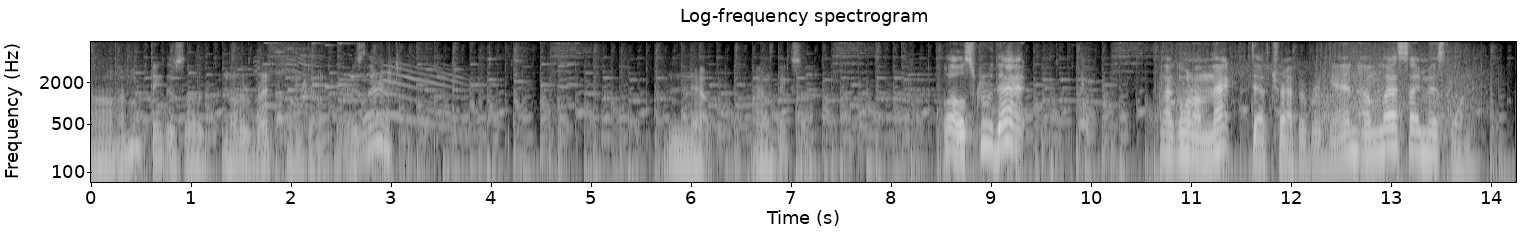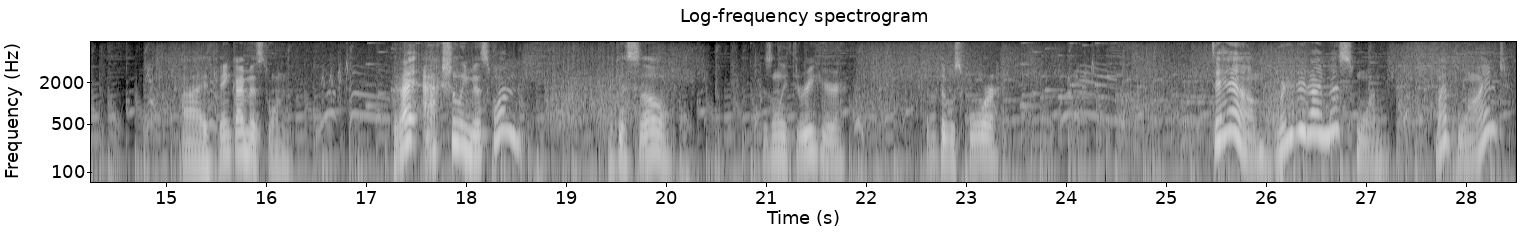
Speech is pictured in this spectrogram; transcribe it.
Uh, I don't think there's a, another red coin down here, is there? No, I don't think so. Well, screw that! Not going on that death trap ever again, unless I missed one. I think I missed one. Did I actually miss one? I guess so. There's only three here. I thought there was four. Damn! Where did I miss one? Am I blind?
